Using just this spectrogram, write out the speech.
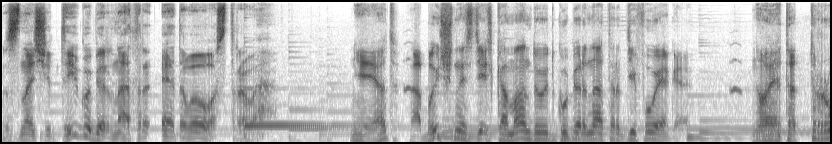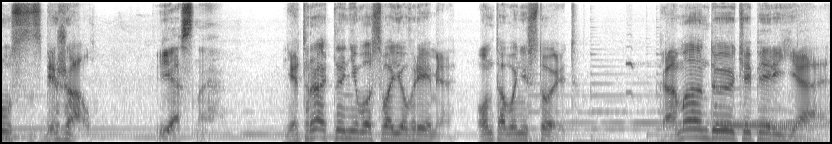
Значит, ты губернатор этого острова? Нет, обычно здесь командует губернатор Дифуэго. Но этот трус сбежал. Ясно. Не трать на него свое время, он того не стоит. Командую теперь я.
